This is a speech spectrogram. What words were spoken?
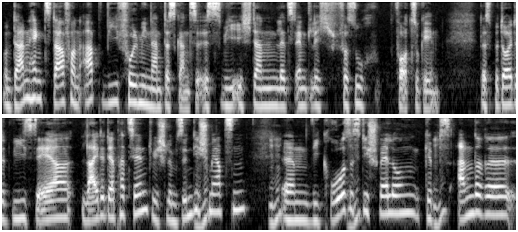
Und dann hängt's davon ab, wie fulminant das Ganze ist, wie ich dann letztendlich versuche vorzugehen. Das bedeutet, wie sehr leidet der Patient, wie schlimm sind die Schmerzen, ähm, wie groß ist die Schwellung, gibt's andere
